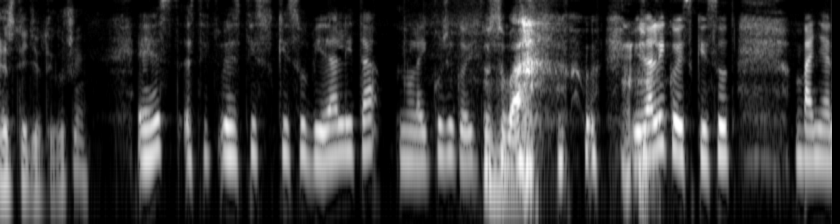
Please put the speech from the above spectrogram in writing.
Ez ditut ikusi. Ez, ez, ditu- ez dizkizu bidalita, nola ikusiko dituzu ba. Bidaliko izkizut, baina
